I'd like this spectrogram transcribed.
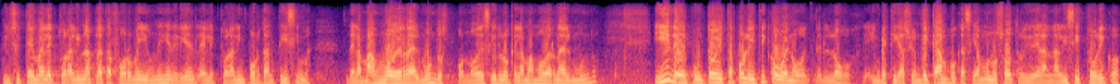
de un sistema electoral y una plataforma y una ingeniería electoral importantísima, de la más moderna del mundo, por no decir lo que es la más moderna del mundo. Y desde el punto de vista político, bueno, la investigación de campo que hacíamos nosotros y del análisis histórico,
